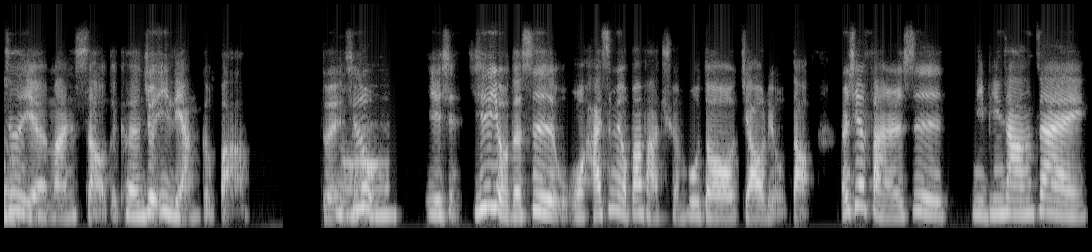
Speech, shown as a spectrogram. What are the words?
真的也蛮少的，嗯、可能就一两个吧。对，其实我也是，其实有的是我还是没有办法全部都交流到，而且反而是你平常在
